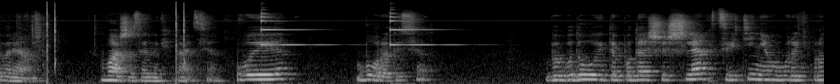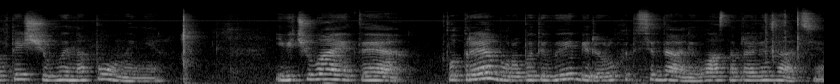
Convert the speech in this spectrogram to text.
варіант. Ваша сигніфікація. Ви боретеся. Ви будуєте подальший шлях. Цвітіння говорить про те, що ви наповнені. І відчуваєте потребу робити вибір і рухатися далі, власне, в реалізацію.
